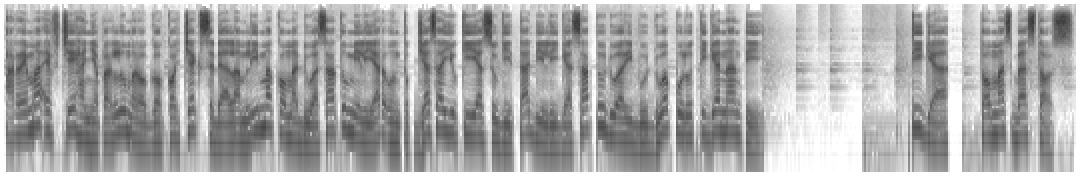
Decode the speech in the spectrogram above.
Arema FC hanya perlu merogoh kocek sedalam 5,21 miliar untuk jasa Yukiya Sugita di Liga 1 2023 nanti. 3. Thomas Bastos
